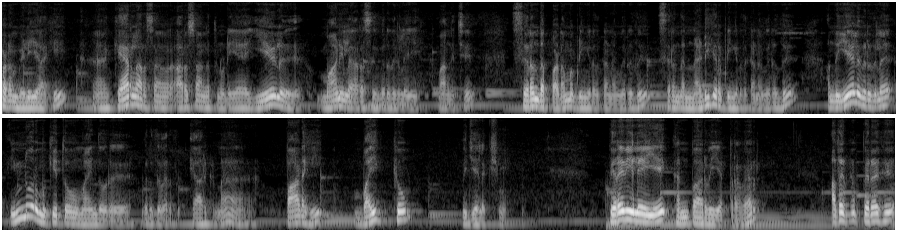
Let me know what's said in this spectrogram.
படம் வெளியாகி கேரள அரசா அரசாங்கத்தினுடைய ஏழு மாநில அரசு விருதுகளை வாங்குச்சு. சிறந்த படம் அப்படிங்கிறதுக்கான விருது சிறந்த நடிகர் அப்படிங்கிறதுக்கான விருது. அந்த ஏழு விருதில் இன்னொரு முக்கியத்துவம் வாய்ந்த ஒரு விருது வருது. யாருக்குன்னா பாடகி வைக்கும் விஜயலட்சுமி. பிறவியிலேயே கண் பார்வையற்றவர். அதற்கு பிறகு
